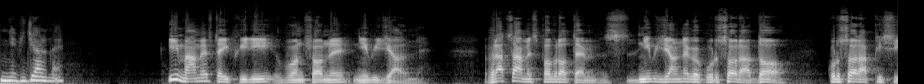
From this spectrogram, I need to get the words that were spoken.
Niewidzialny. I mamy w tej chwili włączony niewidzialny. Wracamy z powrotem z niewidzialnego kursora do kursora PC,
